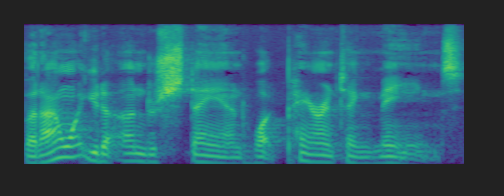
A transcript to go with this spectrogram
But I want you to understand what parenting means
